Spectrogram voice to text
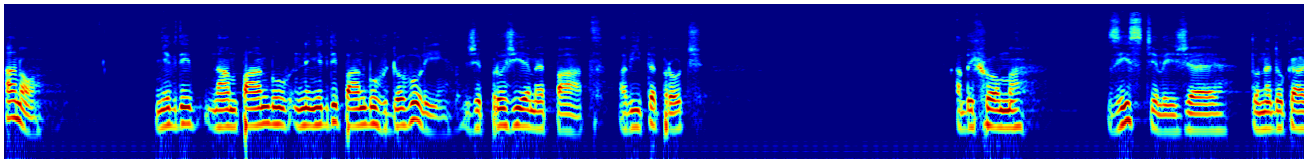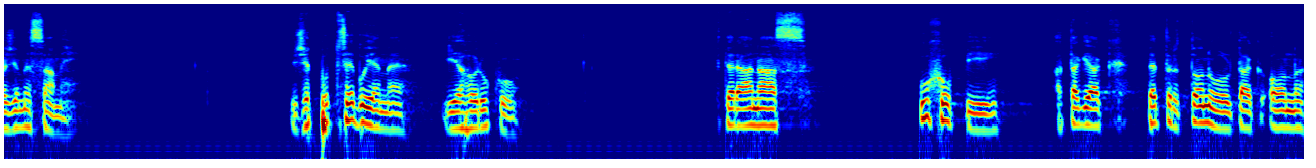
Ano, někdy nám pán Bůh, někdy pán Bůh dovolí, že prožijeme pád. A víte proč? Abychom zjistili, že to nedokážeme sami. Že potřebujeme jeho ruku, která nás uchopí a tak jak Petr tonul, tak on,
